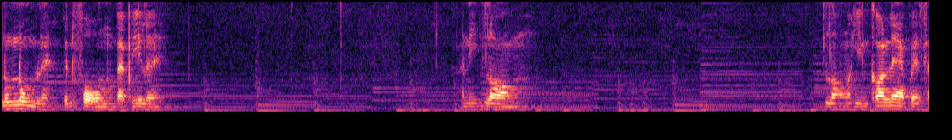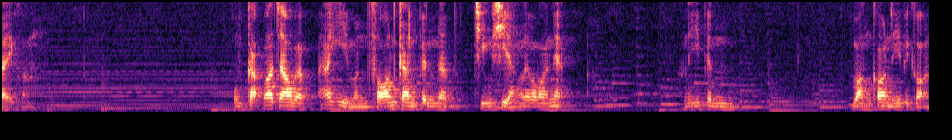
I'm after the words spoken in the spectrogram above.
นุ่มๆเลยเป็นโฟมแบบนี้เลย อันนี้ลอง ลองเอาหินก้อนแรกไปใส่ก่อน ผมกะว่าจะเอาแบบให้หินมันซ้อนกันเป็นแบบเฉียงเฉียงๆอะไรประมาณเนี้ย อันนี้เป็นวางก้อนนี้ไปก่อน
